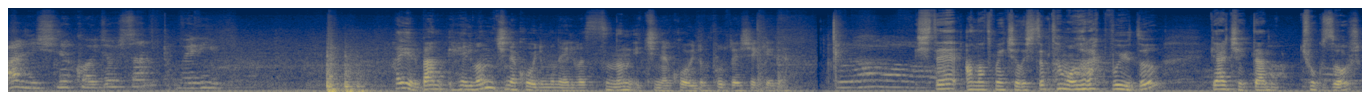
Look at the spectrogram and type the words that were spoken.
Anne içine koyduysan vereyim. Hayır ben helvanın içine koydum bunu helvasının içine koydum pudra şekeri. Bravo. İşte anlatmaya çalıştım tam olarak buydu. Gerçekten çok zor.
